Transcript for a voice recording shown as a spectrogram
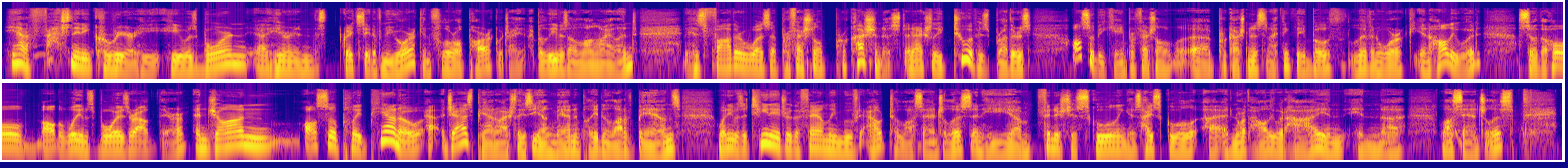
he had a fascinating career. He he was born uh, here in the great state of New York in Floral Park, which I, I, believe is on Long Island. His father was a professional percussionist, and actually two of his brothers also became professional uh, percussionists, and I think they both live and work in Hollywood. So the whole all the Williams boys are out there. And John also played piano, uh, jazz piano, actually as a young man, and played in a lot of bands. When he was a teenager, the family moved out to Los Angeles, and he um, finished his schooling, his high school uh, at North Hollywood High in in uh, Los Angeles,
